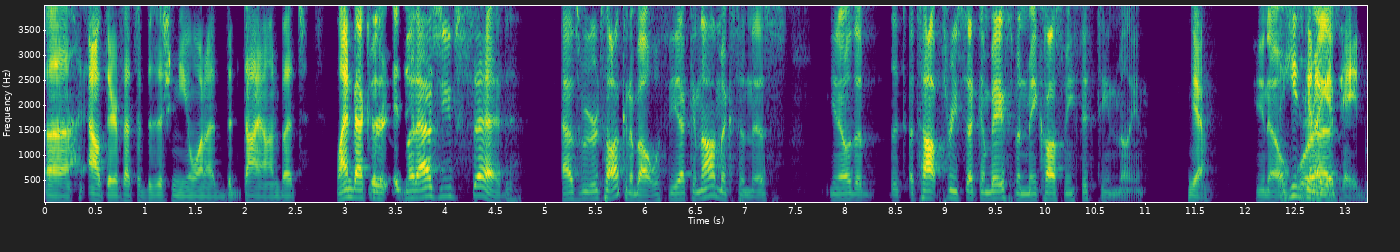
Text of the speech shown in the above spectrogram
uh, out there if that's a position you want to die on. But linebacker But, is but as you've said, as we were talking about with the economics in this, you know, the, the a top three second baseman may cost me 15 million. yeah, You know, he's gonna get paid.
